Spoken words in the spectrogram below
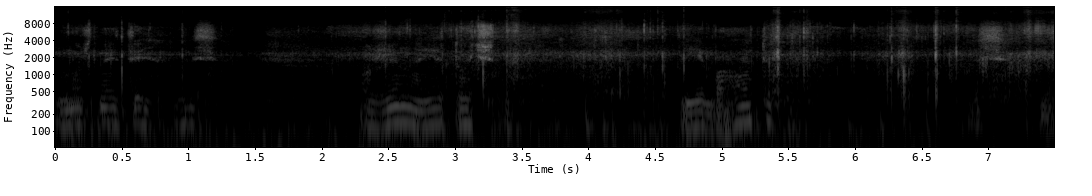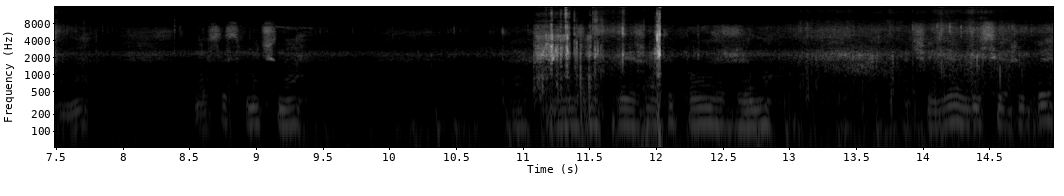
то можна йти. Ось ожина є точно. Є багато. Ось і вона досить смачна. Так, можна приїжджати по ожину. А чи є в лісі гриби?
